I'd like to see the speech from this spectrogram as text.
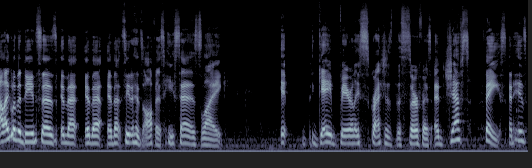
I like what the dean says in that in that in that scene in his office. He says like, "It gay barely scratches the surface," and Jeff's face and his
